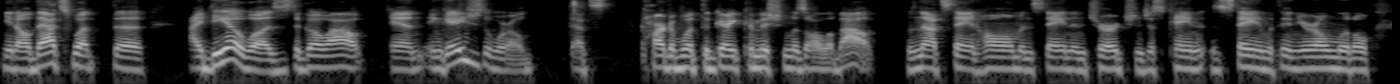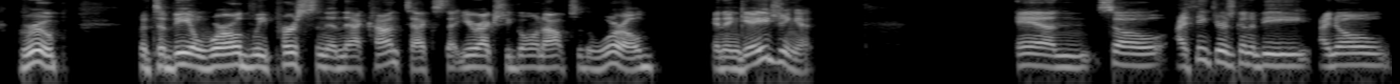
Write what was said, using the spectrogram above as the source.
You know, that's what the idea was to go out and engage the world. That's part of what the Great Commission was all about was not staying home and staying in church and just came, staying within your own little group, but to be a worldly person in that context that you're actually going out to the world and engaging it. And so I think there's going to be, I know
